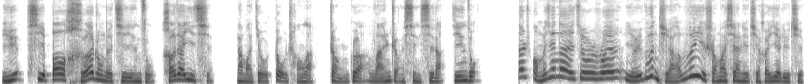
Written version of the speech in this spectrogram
与细胞核中的基因组合在一起，那么就构成了。整个完整信息的基因组，但是我们现在就是说有一个问题啊，为什么线粒体和叶绿体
